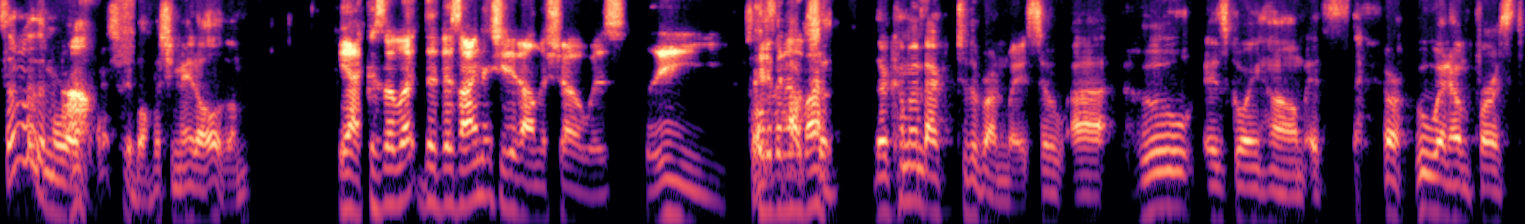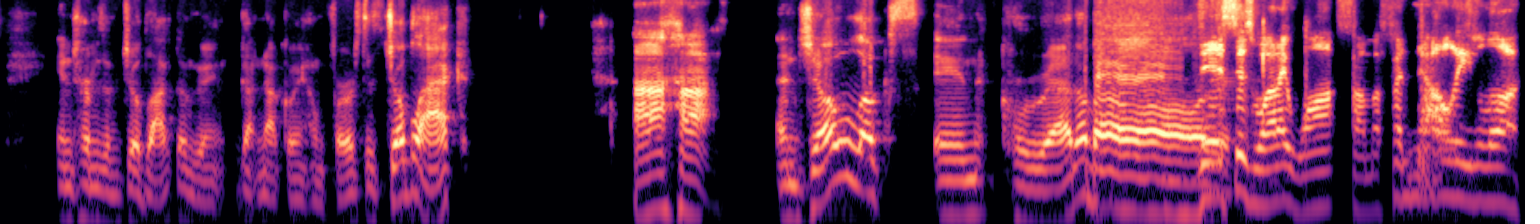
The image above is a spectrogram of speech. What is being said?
Some of them were Oh. questionable, but she made all of them. Yeah, because the the design that she did on the show was So could have been the let's- so they're coming back to the runway. So uh who is going home? It's or who went home first in terms of Joe Black not going not going home first. It's Joe Black. Uh-huh. And Joe looks incredible. This is what I want from a finale look.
